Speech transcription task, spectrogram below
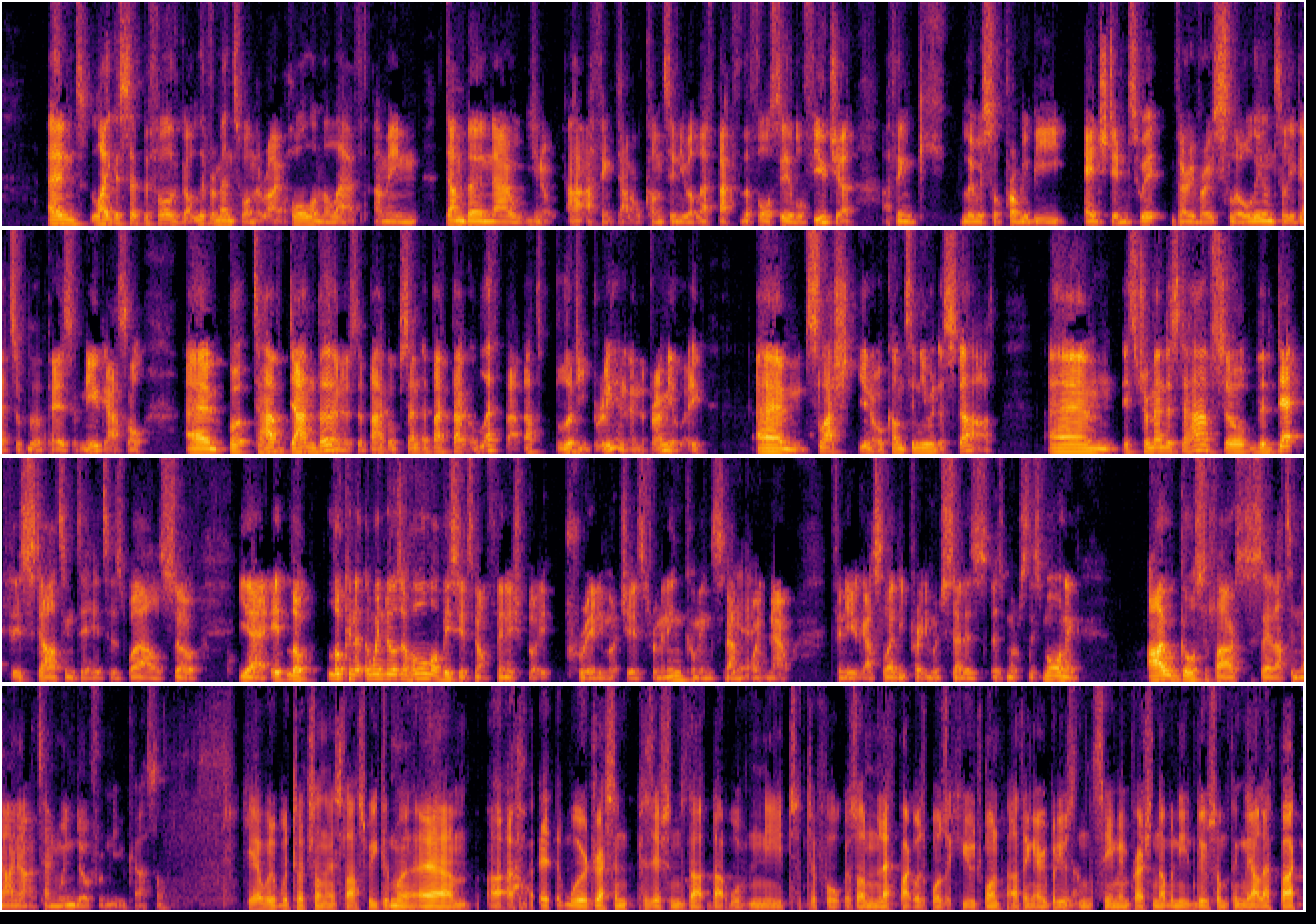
And like I said before, they've got Livramento on the right, Hall on the left. I mean, Dan Burn now, you know, I, I think Dan will continue at left back for the foreseeable future. I think Lewis will probably be edged into it very, very slowly until he gets up to the pace of Newcastle. Um, but to have Dan Burn as a backup centre back, backup left back, that's bloody brilliant in the Premier League. Um, slash, you know, continuing to start. Um, it's tremendous to have. So the depth is starting to hit as well. So yeah, it look looking at the window as a whole, obviously it's not finished, but it pretty much is from an incoming standpoint now for Newcastle. Eddie pretty much said as, as much this morning. I would go so far as to say that's a nine out of ten window from Newcastle. Yeah, we, we touched on this last week, didn't we? Um, uh, it, we're addressing positions that that we need to, to focus on. Left back was, was a huge one. I think everybody was in the same impression that we need to do something there left back.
